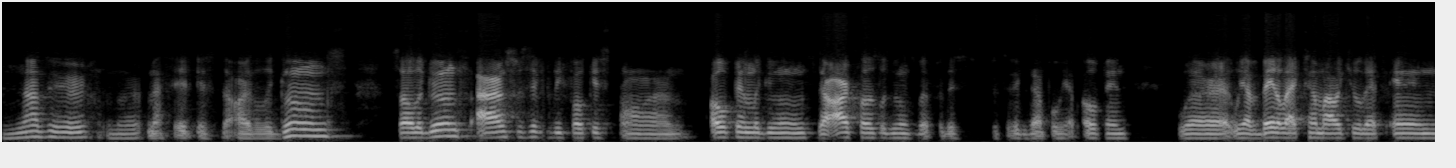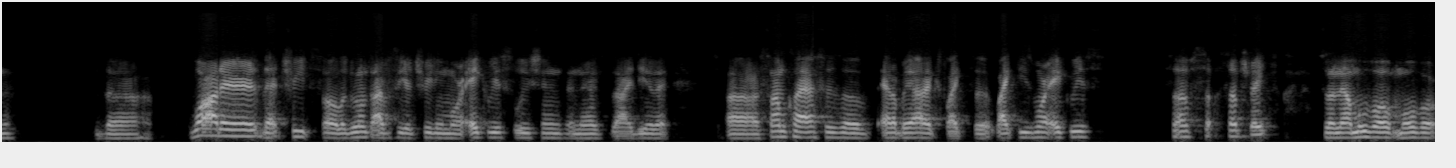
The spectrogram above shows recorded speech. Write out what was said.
Another method is the are the lagoons. So lagoons, I'm specifically focused on open lagoons. There are closed lagoons, but for this specific example, we have open, where we have a beta lactam molecule that's in the water that treats, so lagoons obviously are treating more aqueous solutions, and there's the idea that uh, some classes of antibiotics like to like these more aqueous sub, substrates. So now move over, move over,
